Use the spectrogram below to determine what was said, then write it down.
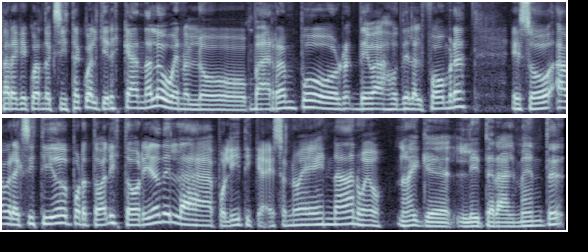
para que cuando exista cualquier escándalo, bueno, lo barran por debajo de la alfombra. Eso habrá existido por toda la historia de la política. Eso no es nada nuevo. No, y que literalmente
